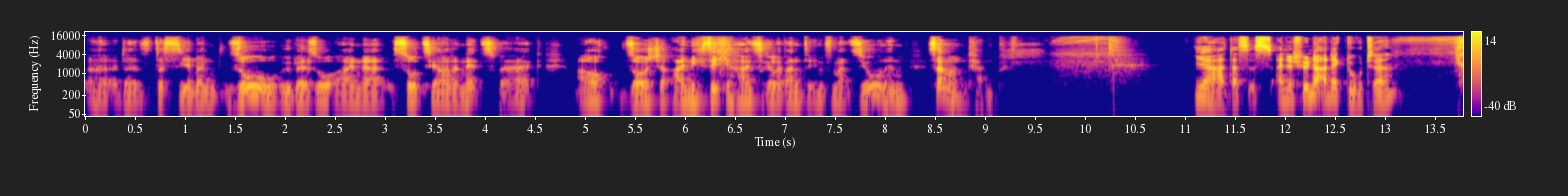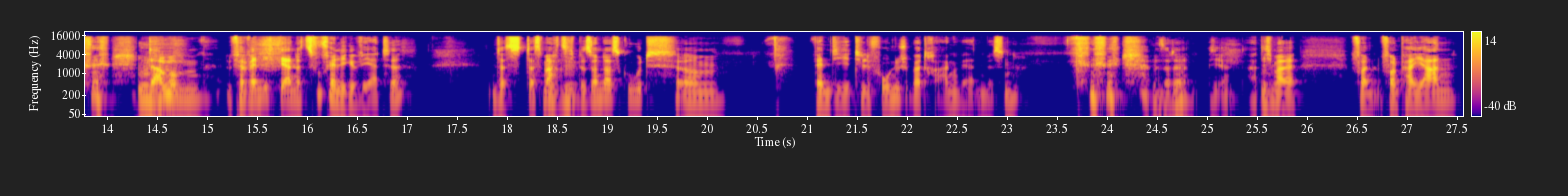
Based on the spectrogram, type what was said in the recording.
äh, dass, dass jemand so über so ein soziale Netzwerk auch solche eigentlich sicherheitsrelevante Informationen sammeln kann. Ja, das ist eine schöne Anekdote. Darum mhm. verwende ich gerne zufällige Werte. Das, das macht mhm. sich besonders gut. Ähm, wenn die telefonisch übertragen werden müssen. also da mhm. ja, hatte ich mal von, von ein paar Jahren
